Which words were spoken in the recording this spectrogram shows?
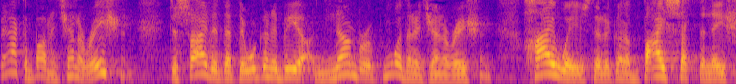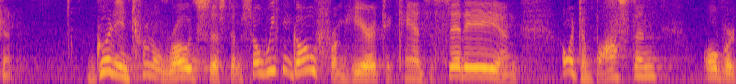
Back about a generation, decided that there were going to be a number of more than a generation highways that are going to bisect the nation. Good internal road system, so we can go from here to Kansas City, and I went to Boston over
